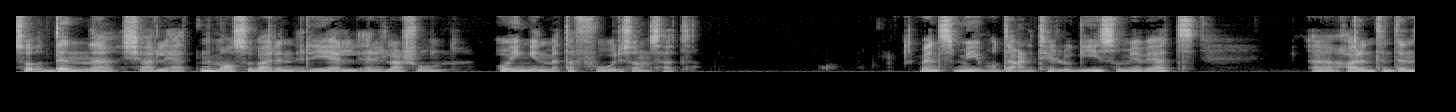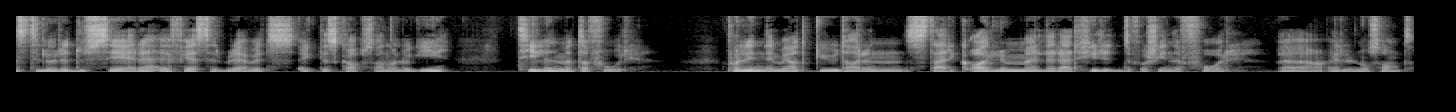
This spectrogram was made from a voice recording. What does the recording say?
Så denne kjærligheten må altså være en reell relasjon, og ingen metafor sånn sett. Mens mye moderne teologi, som vi vet, uh, har en tendens til å redusere Efeserbrevets ekteskapsanalogi til en metafor på linje med at Gud har en sterk arm eller er hyrde for sine får, eh, eller noe sånt.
